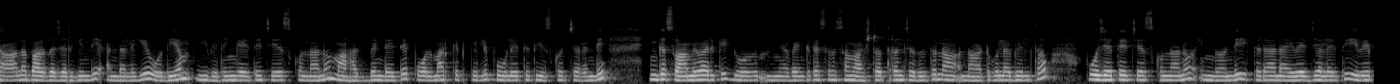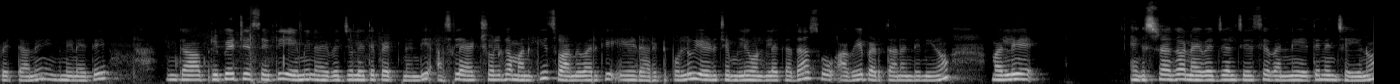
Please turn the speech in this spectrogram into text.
చాలా బాగా జరిగింది. అండ్ అలాగే ఉదయం ఈ విధంగా అయితే చేసుకున్నాను. మా హస్బెండ్ అయితే పూల మార్కెట్కి వెళ్ళి పూలు అయితే తీసుకొచ్చారండి. ఇంకా స్వామివారికి గో వెంకటేశ్వర స్వామి అష్టోత్తరాలు చదువుతూ నాటు గులాబీలతో పూజ అయితే చేసుకున్నాను. ఇంకోండి ఇక్కడ నైవేద్యాలు అయితే ఇవే పెట్టాను. ఇంక నేనైతే ఇంకా ప్రిపేర్ చేసి అయితే ఏమీ నైవేద్యాలు అయితే పెట్టనండి. అసలు యాక్చువల్గా మనకి స్వామివారికి ఏడు అరటిపళ్ళు ఏడు చెమ్మిలి ఉండలే కదా సో అవే పెడతానండి నేను. మళ్ళీ ఎక్స్ట్రాగా నైవేద్యాలు చేసి అవన్నీ అయితే నేను చేయను.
